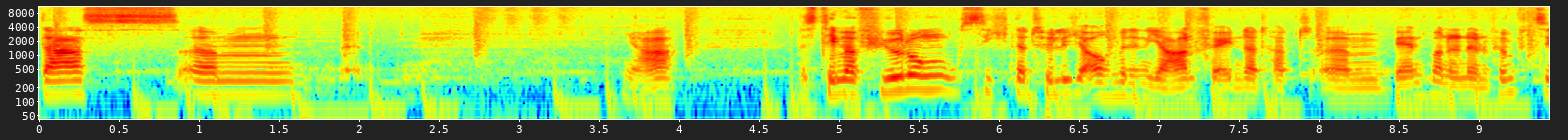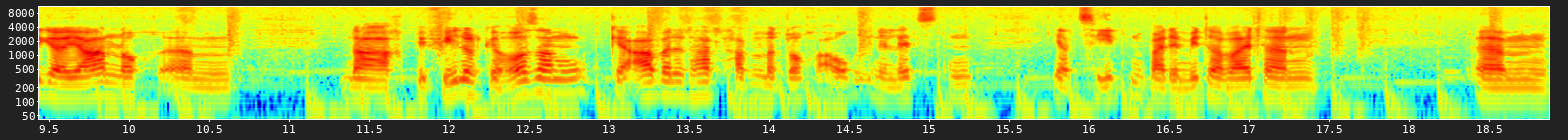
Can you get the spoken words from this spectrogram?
dass ähm, ja, das Thema Führung sich natürlich auch mit den Jahren verändert hat. Ähm, während man in den 50er Jahren noch ähm, nach Befehl und Gehorsam gearbeitet hat, haben wir doch auch in den letzten Jahrzehnten bei den Mitarbeitern ähm,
